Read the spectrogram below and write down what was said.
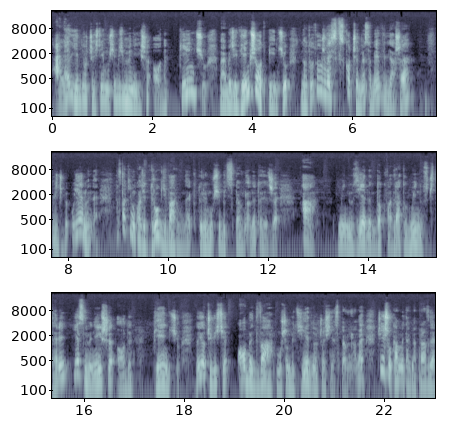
ale jednocześnie musi być mniejsze od 5. Bo jak będzie większe od 5, no to to już wskoczymy sobie w nasze liczby ujemne. To w takim układzie drugi warunek, który musi być spełniony, to jest, że a minus 1 do kwadratu minus 4 jest mniejsze od 5. No i oczywiście obydwa muszą być jednocześnie spełnione, czyli szukamy tak naprawdę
